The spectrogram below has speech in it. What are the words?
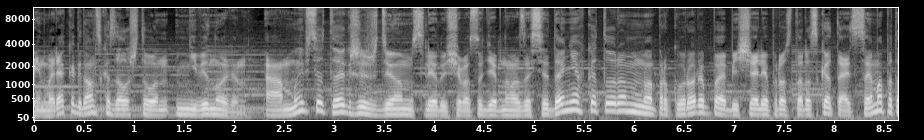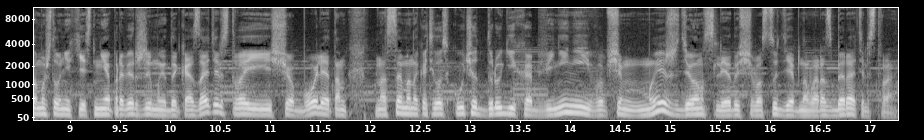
января, когда он сказал, что он невиновен. А мы все так же ждем следующего судебного заседания, в котором прокуроры пообещали просто раскатать Сэма, потому что у них есть неопровержимые доказательства, и еще более там на Сэма накатилась куча других обвинений. В общем, мы ждем следующего судебного разбирательства.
